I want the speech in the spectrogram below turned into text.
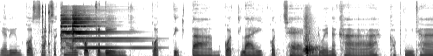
อย่าลืมกด Subscribe กดกระดิ่ง กดติดตาม กดไลค์ กดแชร์กันด้วยนะคะ ขอบคุณค่ะ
